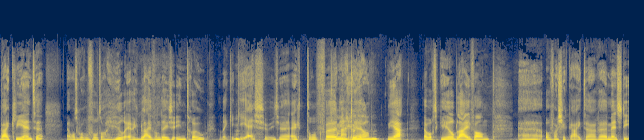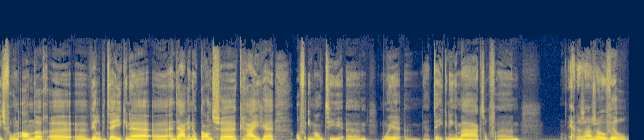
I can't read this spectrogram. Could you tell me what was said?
bij cliënten. want ik word bijvoorbeeld al heel erg blij van deze intro. Dan denk ik, hm. yes, weet je, echt tof. Gemaakt door Jan. Ja, daar word ik heel blij van. of als je kijkt naar mensen die iets voor een ander willen betekenen en daarin ook kansen krijgen. Of iemand die ehm, mooie ehm, ja, tekeningen maakt. Of um, ja, er zijn zoveel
